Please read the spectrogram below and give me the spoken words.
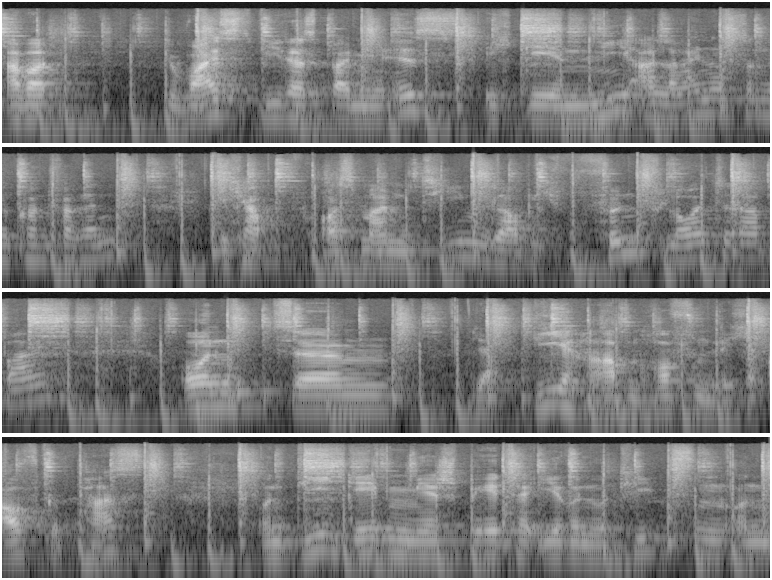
Aber Du weißt, wie das bei mir ist. Ich gehe nie allein auf so eine Konferenz. Ich habe aus meinem Team, glaube ich, fünf Leute dabei. Und ähm, ja, die haben hoffentlich aufgepasst. Und die geben mir später ihre Notizen und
